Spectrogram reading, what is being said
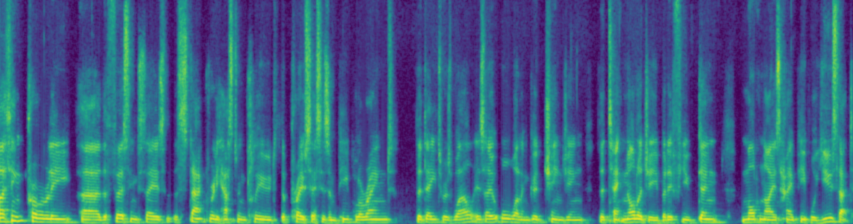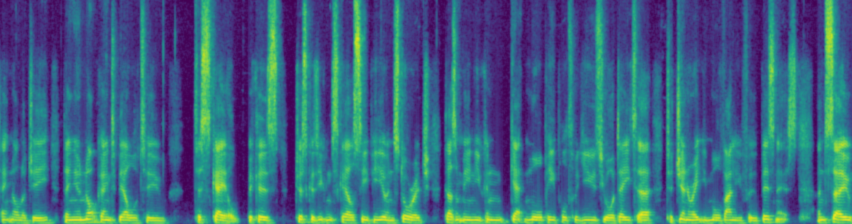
I think probably uh, the first thing to say is that the stack really has to include the processes and people around the data as well. It's all well and good changing the technology, but if you don't modernize how people use that technology, then you're not going to be able to to scale because just because you can scale CPU and storage doesn't mean you can get more people to use your data to generate you more value for the business. And so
